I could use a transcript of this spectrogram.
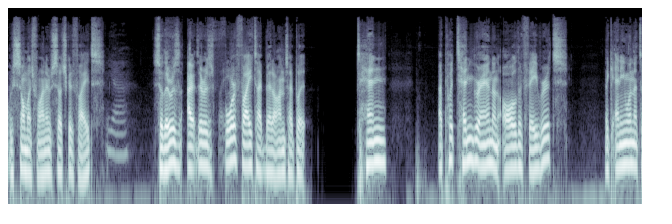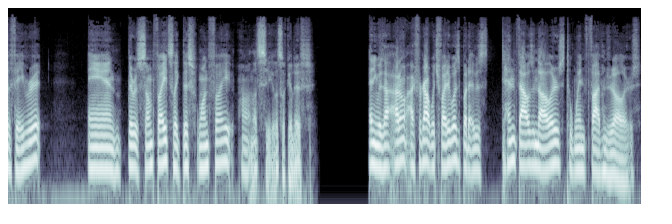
It was so much fun. It was such good fights. Yeah. So there was I there was fight. four fights I bet on. So I put ten. I put ten grand on all the favorites, like anyone that's a favorite. And there was some fights like this one fight. On, let's see. Let's look at this. Anyways, I, I don't I forgot which fight it was, but it was ten thousand dollars to win five hundred dollars.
